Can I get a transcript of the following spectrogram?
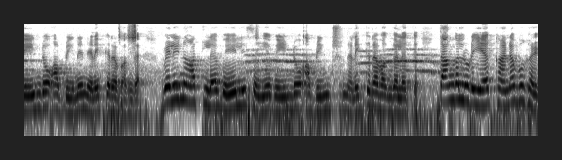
வேண்டும் அப்படின்னு நினைக்கிறவங்க வெளிநாட்டில் வேலை செய்ய வேண்டும் அப்படின்ட்டு நினைக்கிறவங்களுக்கு தங்களுடைய கனவுகள்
